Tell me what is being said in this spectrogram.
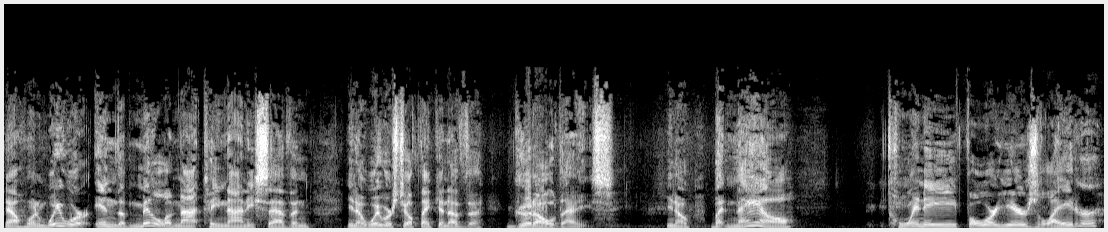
Now, when we were in the middle of 1997, you know, we were still thinking of the good old days, you know, but now, 24 years later,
